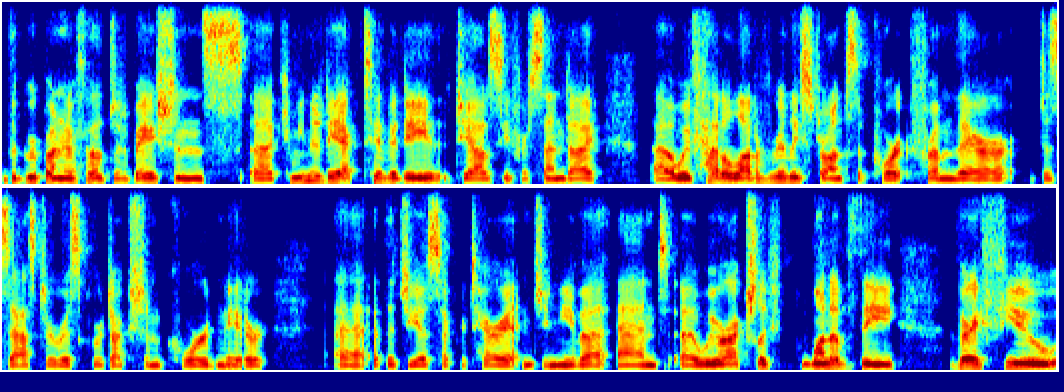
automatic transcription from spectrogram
the Group on Earth Observations uh, community activity, Geodesy for Sendai, uh, we've had a lot of really strong support from their disaster risk reduction coordinator uh, at the GEO Secretariat in Geneva. And uh, we were actually one of the very few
